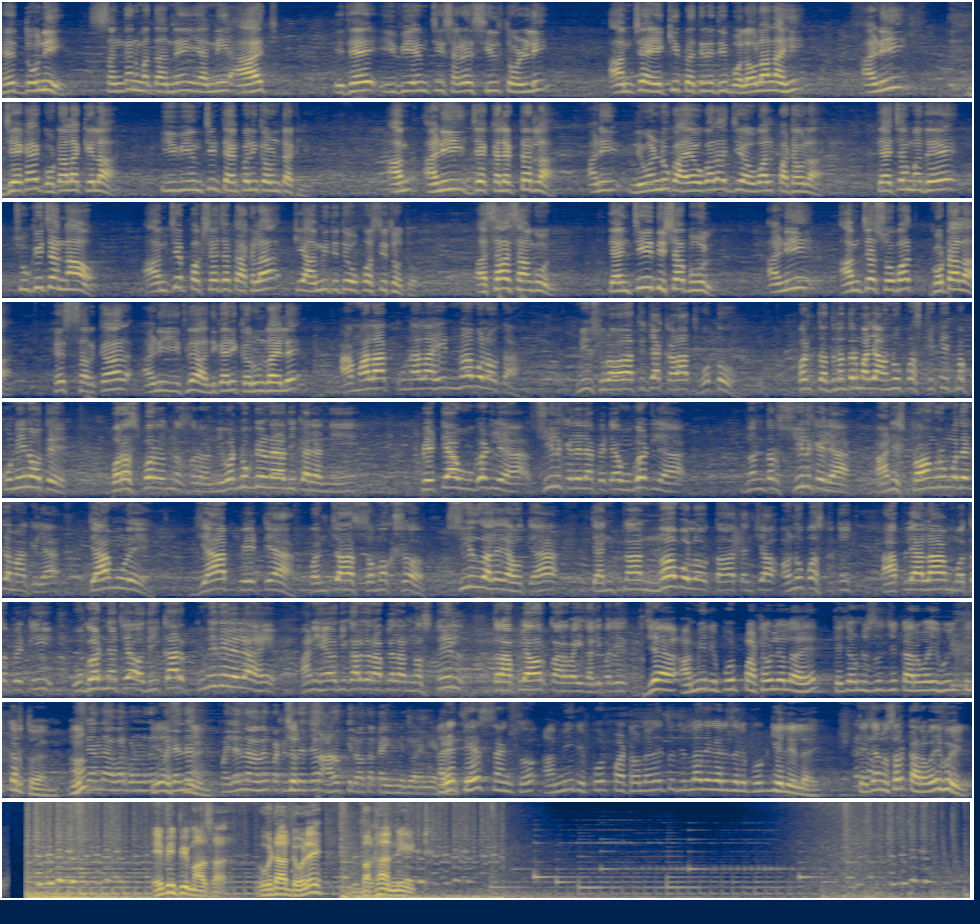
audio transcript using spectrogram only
हे दोन्ही संगणमताने यांनी आज इथे ई व्ही एमची सगळे सील तोडली. आमच्या एकी प्रतिनिधी बोलवला नाही आणि जे काय घोटाळा केला ई व्ही एमची टॅम्परिंग करून टाकली. आम आणि जे कलेक्टरला आणि निवडणूक आयोगाला जे अहवाल पाठवला त्याच्यामध्ये चुकीचं नाव आमचे पक्षाचा टाकला की आम्ही तिथे उपस्थित होतो. असा सांगून त्यांची दिशाभूल आणि आमच्यासोबत घोटाळा हे सरकार आणि इथले अधिकारी करून राहिले. आम्हाला कुणालाही न बोलवता मी सुरुवातीच्या काळात होतो. पण तदनंतर माझ्या अनुपस्थितीत मग कोणी नव्हते. परस्पर न- निवडणूक निर्णय अधिकाऱ्यांनी पेट्या उघडल्या सील केलेल्या पेट्या उघडल्या नंतर सील केल्या आणि स्ट्रॉंग रूममध्ये जमा केल्या. त्यामुळे ज्या पेट्या पंचासमक्ष सील झालेल्या होत्या त्यांना न बोलवता त्यांच्या अनुपस्थितीत आपल्याला मतपेटी उघडण्याचे अधिकार कुणी दिलेले आहे? आणि हे अधिकार जर आपल्याला नसतील तर आपल्यावर कारवाई झाली पाहिजे. जे आम्ही रिपोर्ट पाठवलेला आहे त्याच्यानुसार जी कारवाई होईल ती करतोय आम्ही. हं? अरे तेच सांगतो. आम्ही रिपोर्ट पाठवलेला आहे तो जिल्हाधिकारीचा रिपोर्ट गेलेला आहे. त्याच्यानुसार कारवाई होईल. एबीपी माझा. उघडा डोळे बघा नीट. Thank you.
